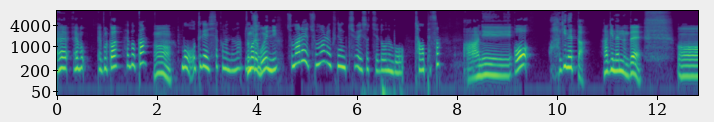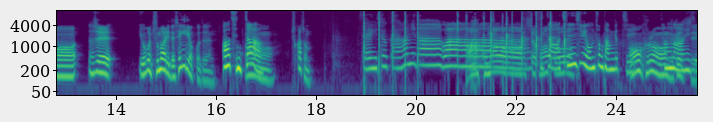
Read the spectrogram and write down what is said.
해, 해보, 해볼까? 해볼까? 어. 뭐 어떻게 시작하면 되나? 너 주말에 주- 뭐 했니? 주말에 주말에 그냥 집에 있었지. 너는 뭐 작업했어? 아니, 어? 하긴 했다. 하긴 했는데, 어, 사실, 요번 주말이 내 생일이었거든. 아 진짜? 어, 축하 좀. 생일 축하합니다. 와. 아, 고마워. 진짜 고맙고. 진짜 와, 진심이 엄청 담겼지. 어, 그럼. 장난 느꼈지. 아니지.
